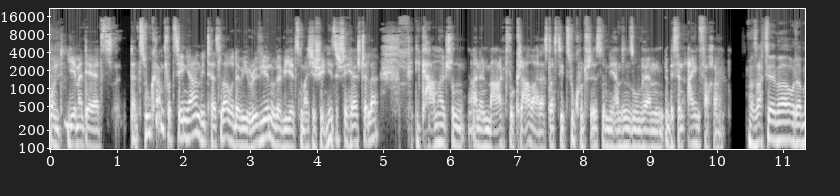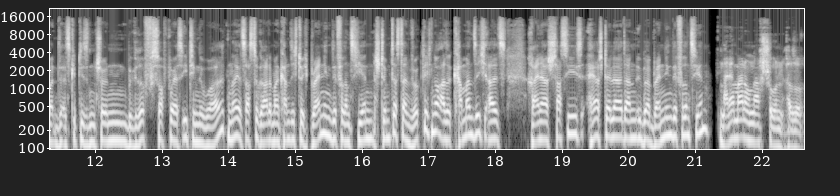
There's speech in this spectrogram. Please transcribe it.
Und jemand, der jetzt dazu kam vor zehn Jahren, wie Tesla oder wie Rivian oder wie jetzt manche chinesische Hersteller, die kamen halt schon an einen Markt, wo klar war, dass das die Zukunft ist und die haben es insofern ein bisschen einfacher. Man sagt ja immer, oder man, es gibt diesen schönen Begriff Software is eating the world. Ne? Jetzt sagst du gerade, man kann sich durch Branding differenzieren. Stimmt das dann wirklich noch? Also kann man sich als reiner Chassis-Hersteller dann über Branding differenzieren? Meiner Meinung nach schon. Also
